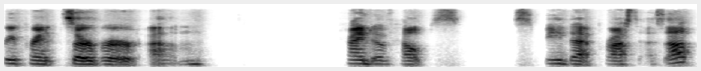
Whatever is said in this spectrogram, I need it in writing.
preprint server um, kind of helps speed that process up.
